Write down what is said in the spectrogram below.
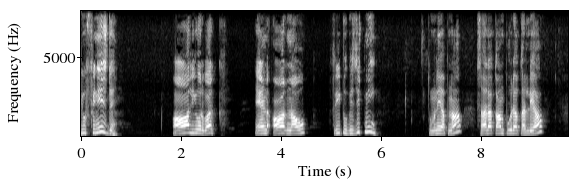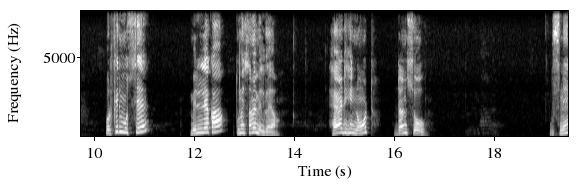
You finished all your work and are now free to visit me तुमने अपना सारा काम पूरा कर लिया और फिर मुझसे मिलने का तुम्हें समय मिल गया। Had he not done so उसने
